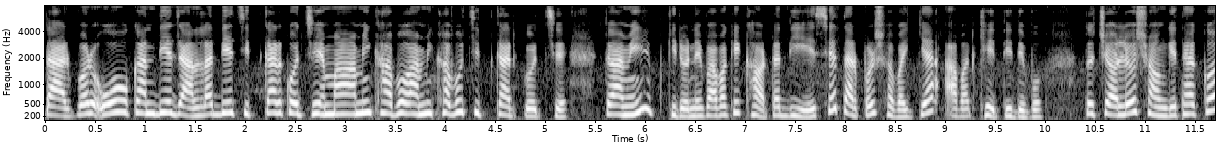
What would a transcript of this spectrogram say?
তারপর ও ওখান দিয়ে জানলা দিয়ে চিৎকার করছে, মা, আমি খাব আমি খাব, চিৎকার করছে। তো আমি কিরণের বাবাকে খাওয়াটা দিয়ে এসে তারপর সবাইকে আবার খেতে দেব। তো চলো সঙ্গে থাকো।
